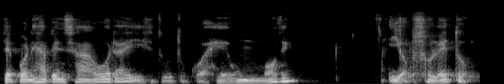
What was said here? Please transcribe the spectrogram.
te pones a pensar ahora y tú, tú coges un modem y obsoleto.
